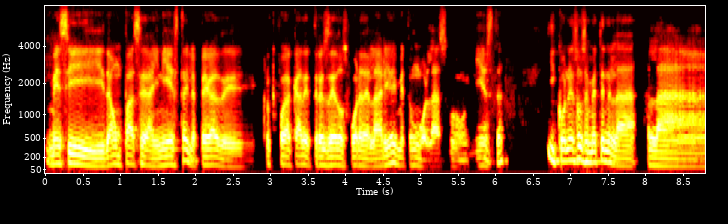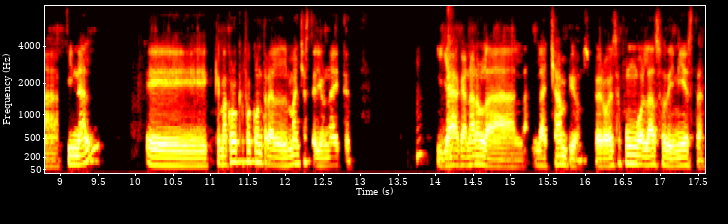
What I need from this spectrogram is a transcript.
Messi da un pase a Iniesta y le pega de, creo que fue acá de tres dedos fuera del área y mete un golazo Iniesta. Y con eso se meten en la, a la final, eh, que me acuerdo que fue contra el Manchester United. Y ya ganaron la, la- la Champions, pero ese fue un golazo de Iniesta.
